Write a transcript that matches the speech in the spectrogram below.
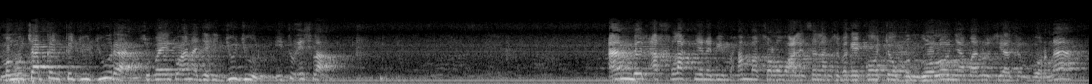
Mengucapkan kejujuran supaya itu anak jadi jujur itu Islam. Ambil akhlaknya Nabi Muhammad SAW sebagai kocok benggolonya manusia sempurna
